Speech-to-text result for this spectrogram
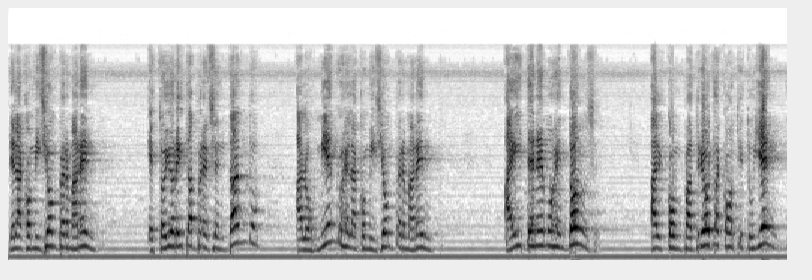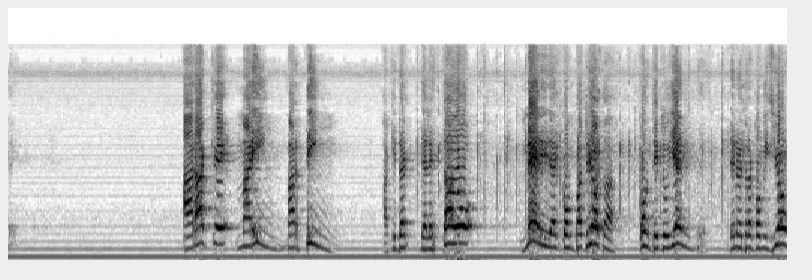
de la comisión permanente. Estoy ahorita presentando a los miembros de la comisión permanente. Ahí tenemos entonces al compatriota constituyente, Araque Marín Martín, aquí del estado Mérida, el compatriota constituyente de nuestra comisión.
